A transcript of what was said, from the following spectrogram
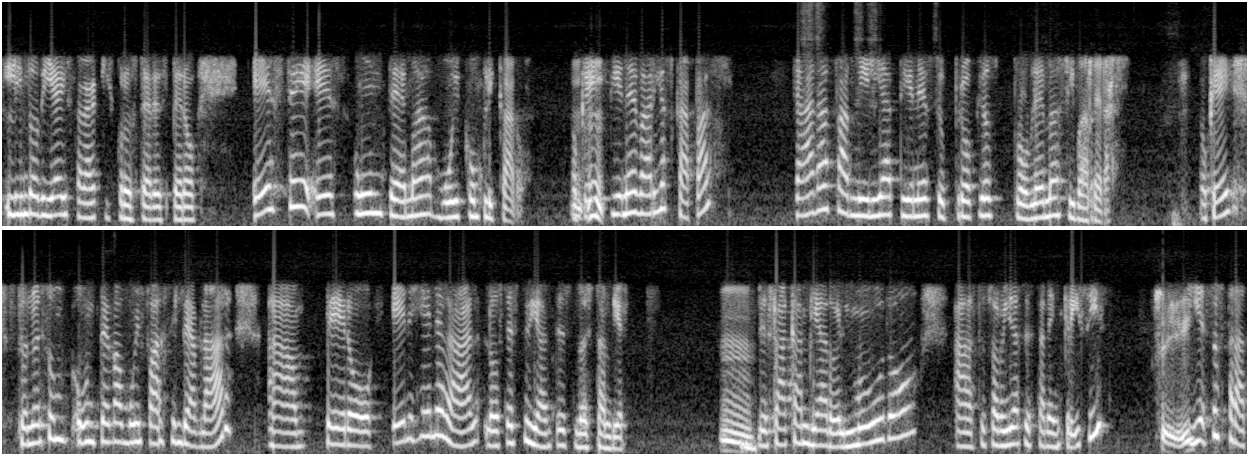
lindo día estar aquí con ustedes. Pero este es un tema muy complicado. ¿ok? Tiene varias capas. Cada familia tiene sus propios problemas y barreras. ¿Ok? Esto no es un, un tema muy fácil de hablar, ah, pero en general los estudiantes no están bien. Les ha cambiado el mudo, ah, sus familias están en crisis. Y eso es para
